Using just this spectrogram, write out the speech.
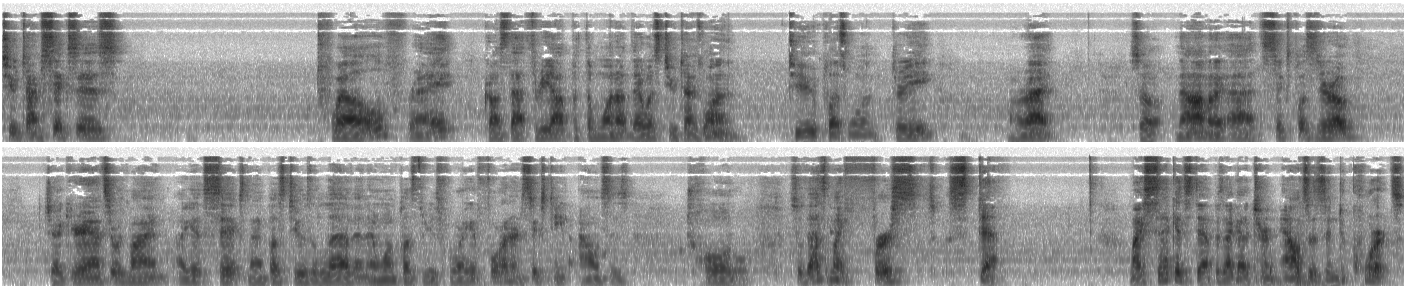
Two times six is 12, right? Cross that three out, put the one up there. was two times one? Two plus one, three. All right. So now I'm gonna add six plus zero, Check your answer with mine. I get six, nine plus two is 11, and one plus three is four. I get 416 ounces total. So that's my first step. My second step is I gotta turn ounces into quarts.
